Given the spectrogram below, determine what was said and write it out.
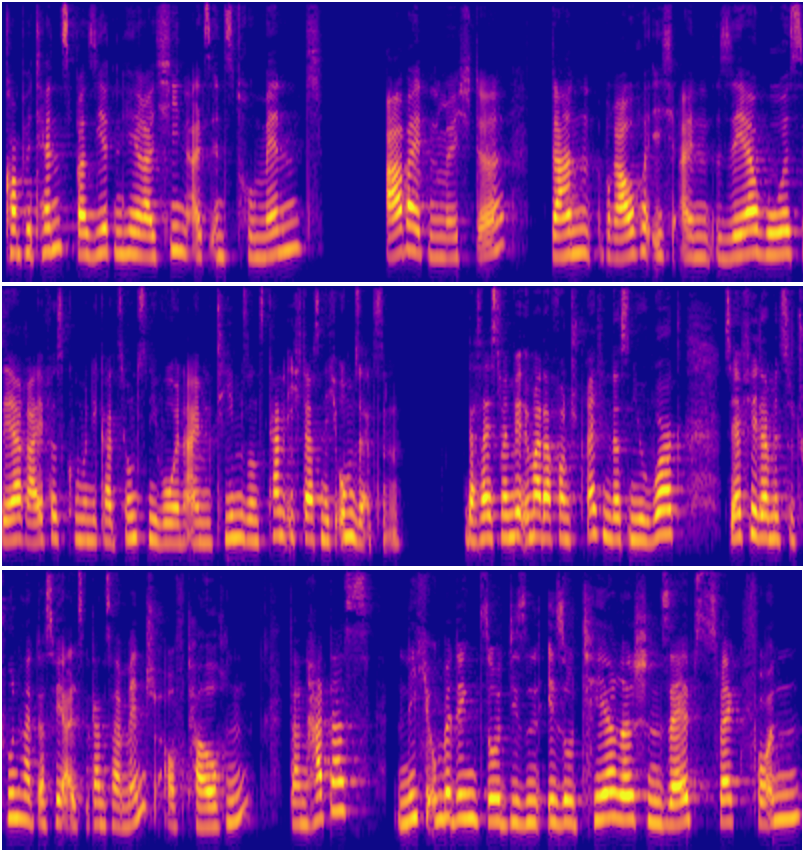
kompetenzbasierten Hierarchien als Instrument arbeiten möchte, dann brauche ich ein sehr hohes, sehr reifes Kommunikationsniveau in einem Team, sonst kann ich das nicht umsetzen. Das heißt, wenn wir immer davon sprechen, dass New Work sehr viel damit zu tun hat, dass wir als ganzer Mensch auftauchen, dann hat das nicht unbedingt so diesen esoterischen Selbstzweck von,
